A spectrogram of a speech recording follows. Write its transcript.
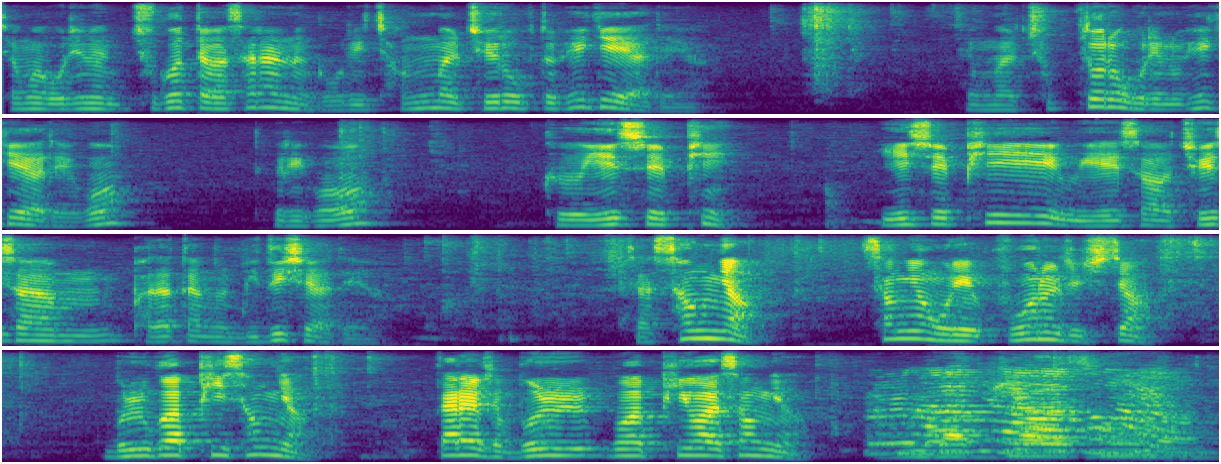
정말 우리는 죽었다가 살아나는 거 우리 정말 죄로부터 회개해야 돼요. 정말 죽도록 우리는 회개해야 되고 그리고 그 예수의 피 예수의 피에 의해서 죄사함 받았다는 걸 믿으셔야 돼요. 자 성령 성령 우리의 구원을 주시죠. 물과 피 성령 따라해보세요. 물과 피와 성령 물과 피와 성령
